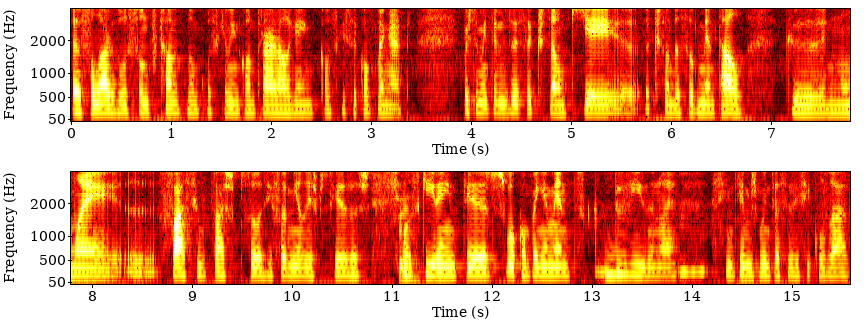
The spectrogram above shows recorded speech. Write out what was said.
a falar do assunto porque realmente não conseguiam encontrar alguém que conseguisse acompanhar. Depois também temos essa questão que é a questão da saúde mental, que não é eh, fácil para as pessoas e famílias portuguesas Sim. conseguirem ter o acompanhamento devido, não é? Sentimos muito essa dificuldade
